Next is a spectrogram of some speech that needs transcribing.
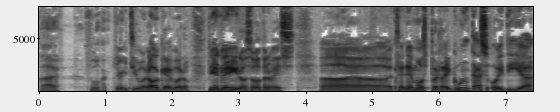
5, 4, 3, 2, 1. Ok, bueno. Bienvenidos otra vez. Ah, tenemos preguntas hoy día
